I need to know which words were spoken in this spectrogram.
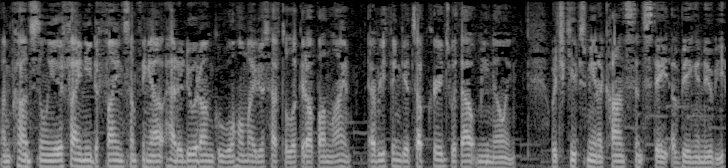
I'm constantly, if I need to find something out how to do it on Google Home, I just have to look it up online. Everything gets upgrades without me knowing, which keeps me in a constant state of being a newbie.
